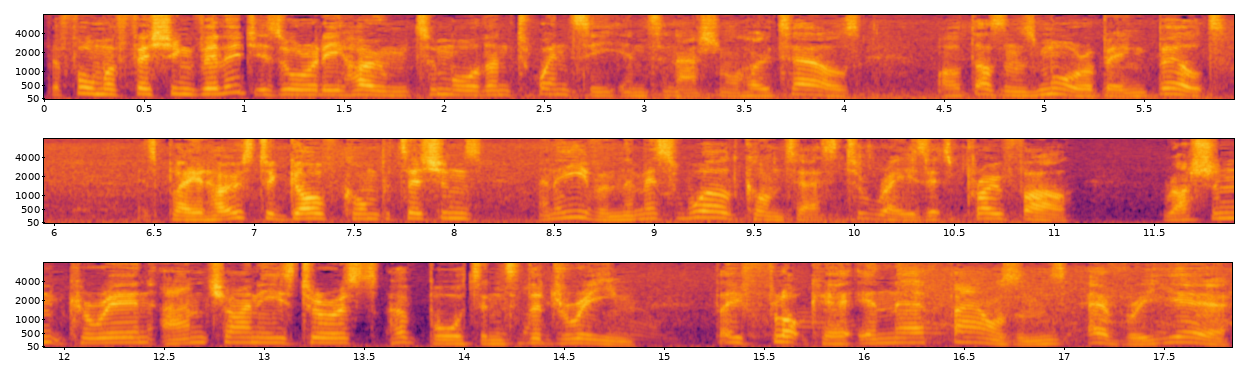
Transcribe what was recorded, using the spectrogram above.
The former fishing village is already home to more than 20 international hotels, while dozens more are being built. It's played host to golf competitions and even the Miss World contest to raise its profile. Russian, Korean and Chinese tourists have bought into the dream. They flock here in their thousands every year.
